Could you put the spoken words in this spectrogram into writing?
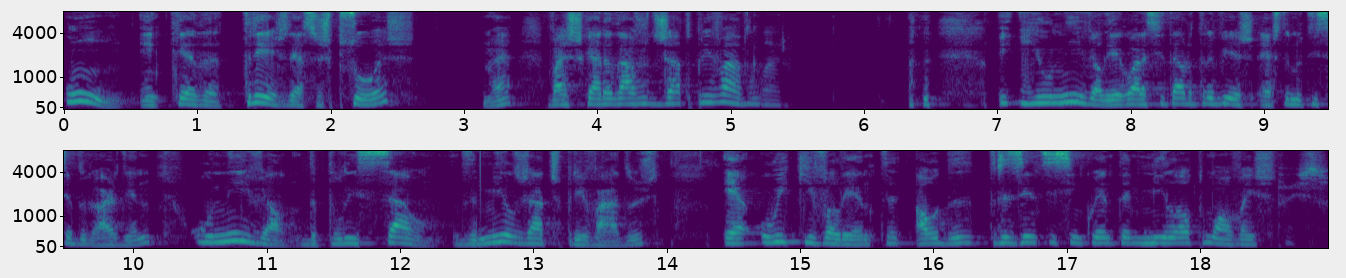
um em cada três dessas pessoas não é, vai chegar a Davos de jato privado. Claro. E, e, o nível, e agora citar outra vez esta notícia do Guardian, o nível de poluição de mil jatos privados é o equivalente ao de 350 mil automóveis. Pois.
